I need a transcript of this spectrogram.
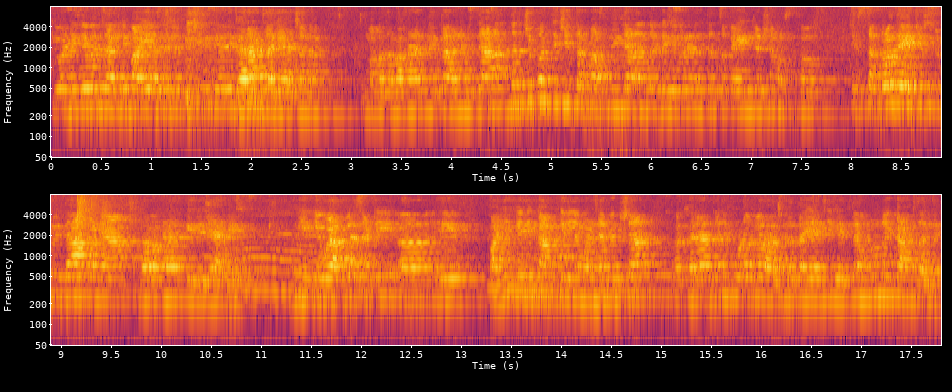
किंवा डिलिव्हरी झालेली बाई असेल तिची डिलिव्हरी घरात झाली अचानक. मला दवाखान्यात नाही आले त्यानंतरची पण तिची तपासणी त्यानंतर डिलिव्हरीनंतरचं काही इंजेक्शन असतं. ते सगळं द्यायची सुविधा आपण या दवाखान्यात केलेली आहे. हे केवळ आपल्यासाठी हे पालिकेने काम केलेलं म्हणण्यापेक्षा खऱ्या अर्थाने पुढाकार आचारताई यांनी घेतला म्हणून हे काम झालंय.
